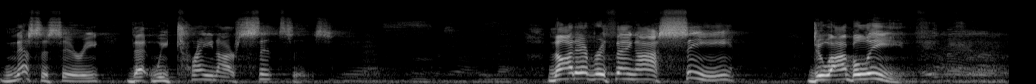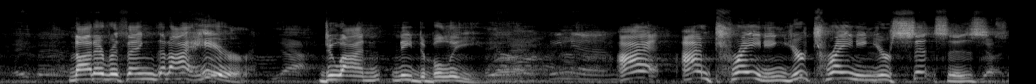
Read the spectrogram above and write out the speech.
necessary that we train our senses. Not everything I see do I believe. Not everything that I hear do I need to believe. I, I'm training, you're training your senses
